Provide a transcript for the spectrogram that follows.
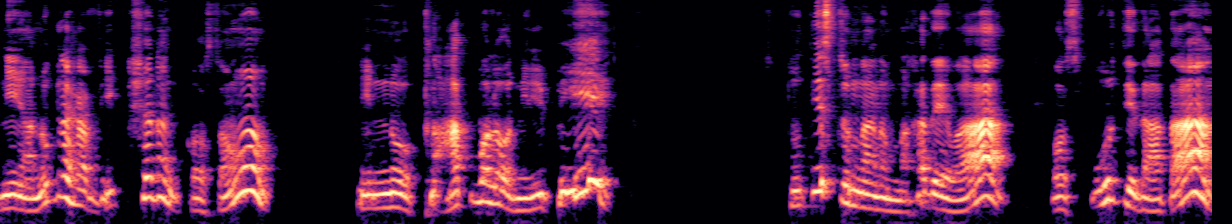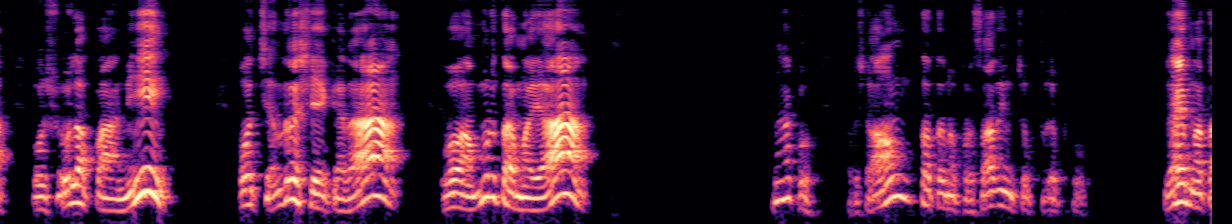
నీ అనుగ్రహ వీక్షణం కోసం నిన్ను ఆత్మలో నిలిపి స్థుతిస్తున్నాను మహదేవా. ఓ స్ఫూర్తిదాత ఓ శూలపాణి ఓ చంద్రశేఖర ఓ అమృతమయ నాకు ప్రశాంతతను ప్రసాదించు ప్రభు. జయ మాత.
